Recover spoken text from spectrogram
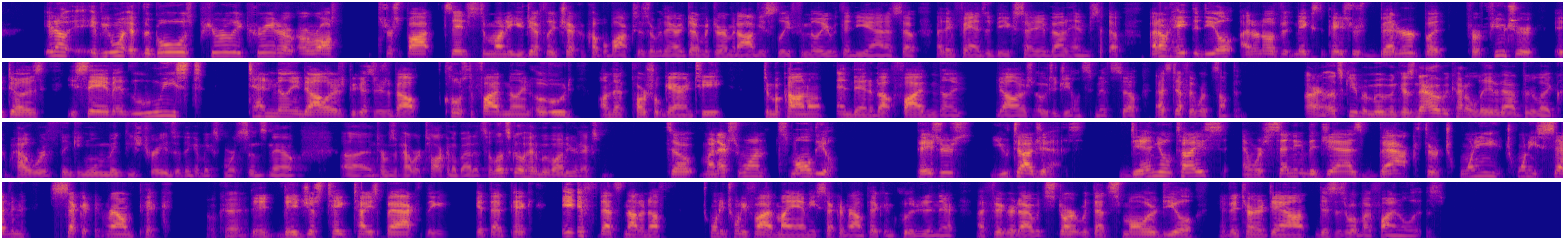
you know, if you want, if the goal is purely create a, a roster spot, save some money, you definitely check a couple boxes over there. Doug McDermott, obviously familiar with Indiana, so I think fans would be excited about him. So I don't hate the deal. I don't know if it makes the Pacers better, but for future, it does. You save at least ten million dollars because there's about close to five million owed on that partial guarantee to McConnell, and then about five million dollars owed to Jalen Smith. So that's definitely worth something. All right, let's keep it moving because now that we kind of laid it out there, like how we're thinking when we make these trades, I think it makes more sense now uh, in terms of how we're talking about it. So let's go ahead and move on to your next one. So my next one, small deal, Pacers, Utah Jazz, Daniel Theis, and we're sending the Jazz back their 2027 second round pick. Okay, they they just take Theis back, they get that pick. If that's not enough, 2025 Miami second round pick included in there. I figured I would start with that smaller deal. If they turn it down, this is what my final is.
